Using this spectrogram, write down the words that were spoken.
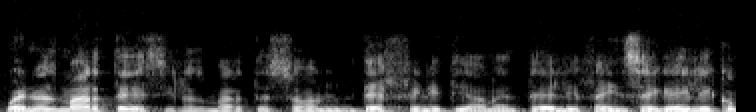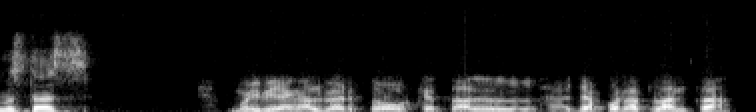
Bueno, es martes y los martes son definitivamente Eli Feinse. Gailey, ¿cómo estás? Muy bien, Alberto. ¿Qué tal allá por Atlanta?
